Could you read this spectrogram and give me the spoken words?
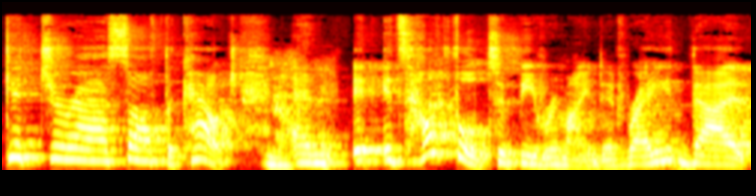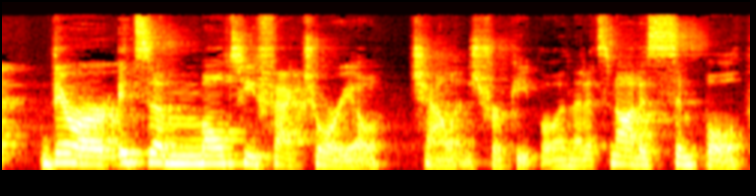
get your ass off the couch and it, it's helpful to be reminded right that there are it's a multifactorial challenge for people and that it's not as simple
